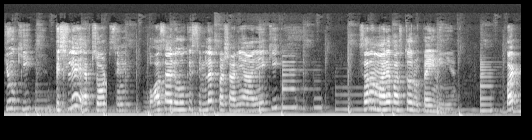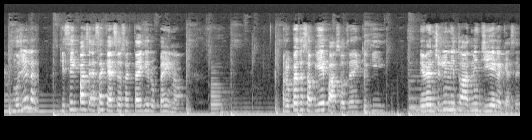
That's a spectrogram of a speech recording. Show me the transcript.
क्योंकि पिछले एपिसोड बहुत सारे लोगों की सिमिलर परेशानियाँ आ रही है कि, सर, हमारे पास तो रुपए ही नहीं है। बट मुझे लग, किसी के पास ऐसा कैसे हो सकता है कि रुपए ही ना हो? रुपए तो सबके पास होते हैं, क्योंकि इवेंचुअली नहीं तो आदमी जिएगा कैसे?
